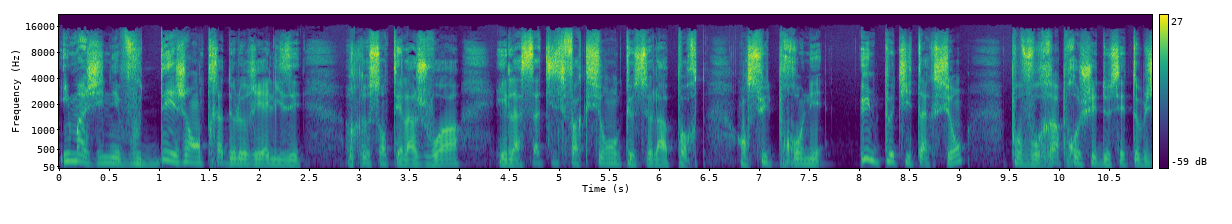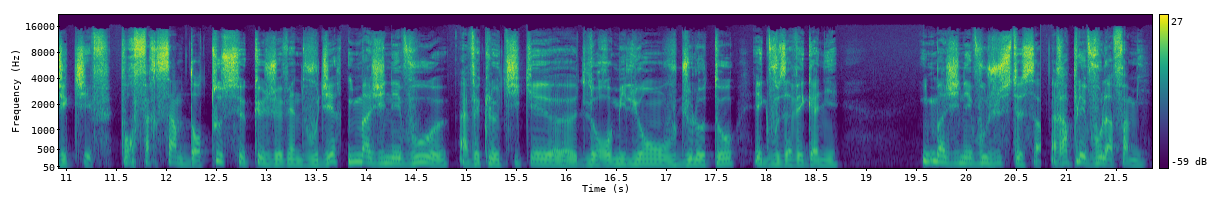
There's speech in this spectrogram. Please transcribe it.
imaginez-vous déjà en train de le réaliser. Ressentez la joie et la satisfaction que cela apporte. Ensuite, prenez une petite action pour vous rapprocher de cet objectif. Pour faire simple dans tout ce que je viens de vous dire, imaginez-vous euh, avec le ticket euh, de l'euro million ou du loto et que vous avez gagné. Imaginez-vous juste ça. Rappelez-vous la famille.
